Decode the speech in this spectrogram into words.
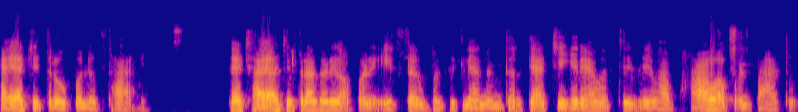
छायाचित्र उपलब्ध आहे. त्या छायाचित्राकडे आपण एकटक बघितल्यानंतर त्या चेहऱ्यावरचे जेव्हा भाव आपण पाहतो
